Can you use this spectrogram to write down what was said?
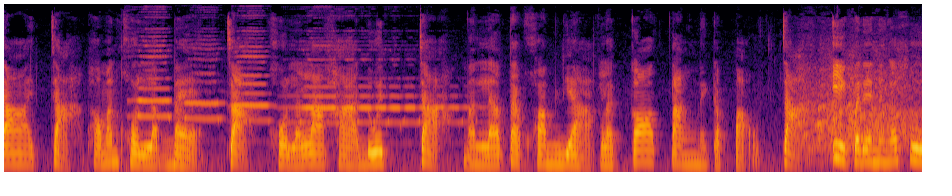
ได้จ้ะเพราะมันคนละแบบจ้ะคนละราคาด้วยจ้ะมันแล้วแต่ความอยากและก็ตังค์ในกระเป๋าจ้ะอีกประเด็นหนึ่งก็คือ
